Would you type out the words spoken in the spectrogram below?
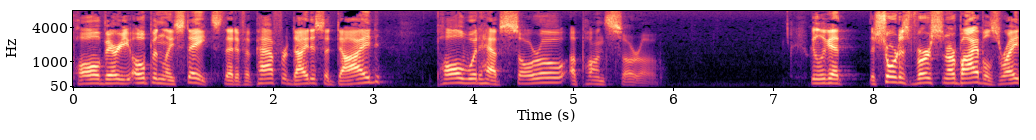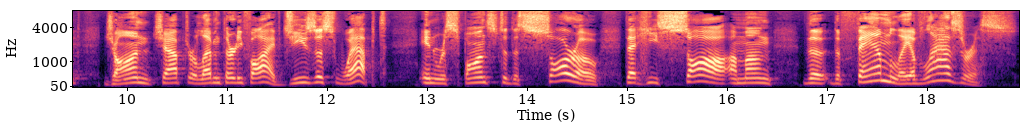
Paul very openly states that if Epaphroditus had died, Paul would have sorrow upon sorrow. We look at the shortest verse in our Bibles, right? John chapter 11, 35. Jesus wept in response to the sorrow that he saw among the, the family of Lazarus.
